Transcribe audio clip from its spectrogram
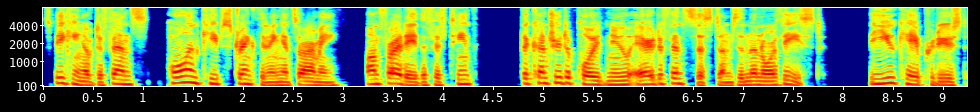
Speaking of defense, Poland keeps strengthening its army. On Friday, the 15th, the country deployed new air defense systems in the northeast. The UK produced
